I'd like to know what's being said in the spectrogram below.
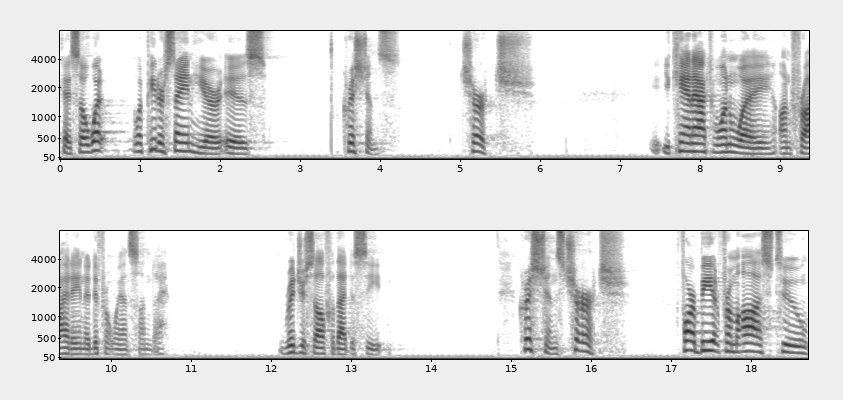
Okay, so what, what Peter's saying here is Christians, church, you can't act one way on Friday and a different way on Sunday rid yourself of that deceit. Christians, church, far be it from us to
